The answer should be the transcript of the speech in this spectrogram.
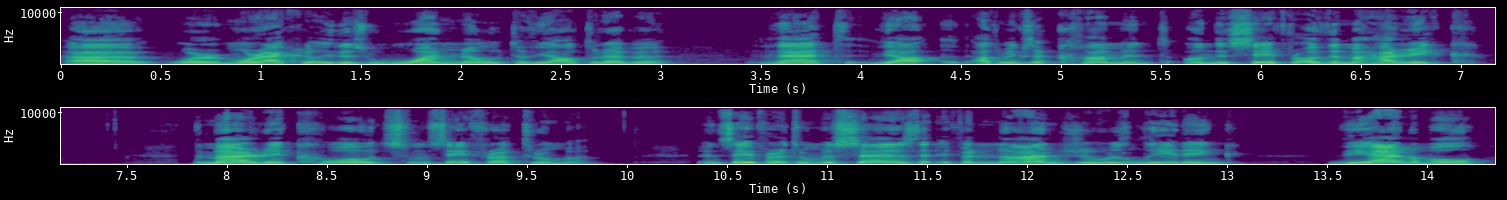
Uh, or more accurately, there's one note of the Alter Rebbe that the Alter makes a comment on the sefer of the Maharik. The Maharik quotes from Sefer Atruma, and Sefer Atruma says that if a non-Jew is leading the animal,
